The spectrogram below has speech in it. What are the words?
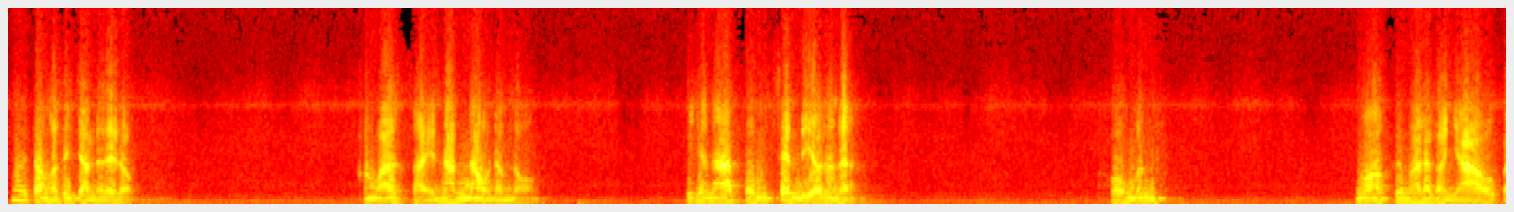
ไม่ต้องอัศจรรย์อะไรหรอก คำว่าอาศัยน้ำเน่าน้ำหนอง พิจารณาผมเส้นเดียวนั่นแหละผมมันงอกขึ้นมาแล้วก็ยาวไป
